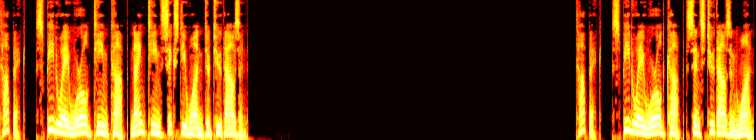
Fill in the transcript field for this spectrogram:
Topic Speedway World Team Cup 1961 to 2000 Topic Speedway World Cup since 2001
